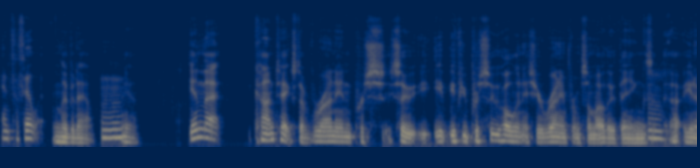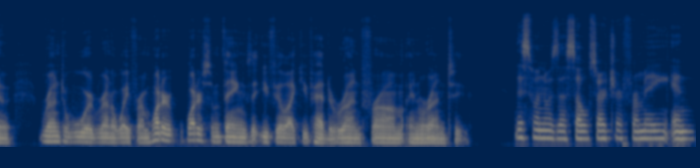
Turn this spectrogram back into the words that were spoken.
and fulfill it. Live it out. Mhm. Yeah. In that context of running, pursue, so if, if you pursue holiness, you're running from some other things. Mm. Uh, you know, run toward, run away from. What are what are some things that you feel like you've had to run from and run to? This one was a soul searcher for me, and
